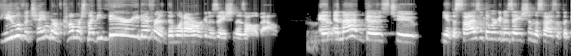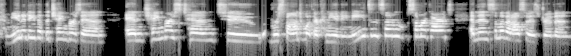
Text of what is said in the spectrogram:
view of a chamber of commerce might be very different than what our organization is all about. And and that goes to you know the size of the organization, the size of the community that the chamber's in, and chambers tend to respond to what their community needs in some some regards and then some of it also is driven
